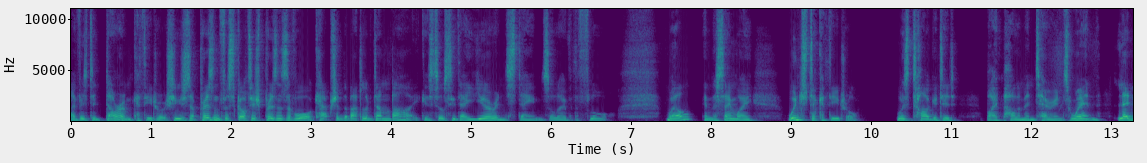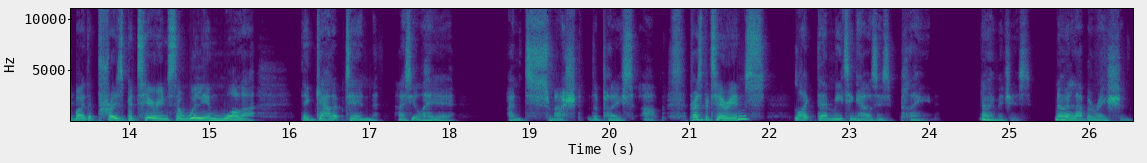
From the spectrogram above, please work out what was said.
I visited Durham Cathedral, which used as a prison for Scottish prisoners of war captured at the Battle of Dunbar. You can still see their urine stains all over the floor. Well, in the same way, Winchester Cathedral was targeted by parliamentarians when, led by the Presbyterian Sir William Waller, they galloped in, as you'll hear, and smashed the place up. Presbyterians liked their meeting houses plain no images, no elaboration,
